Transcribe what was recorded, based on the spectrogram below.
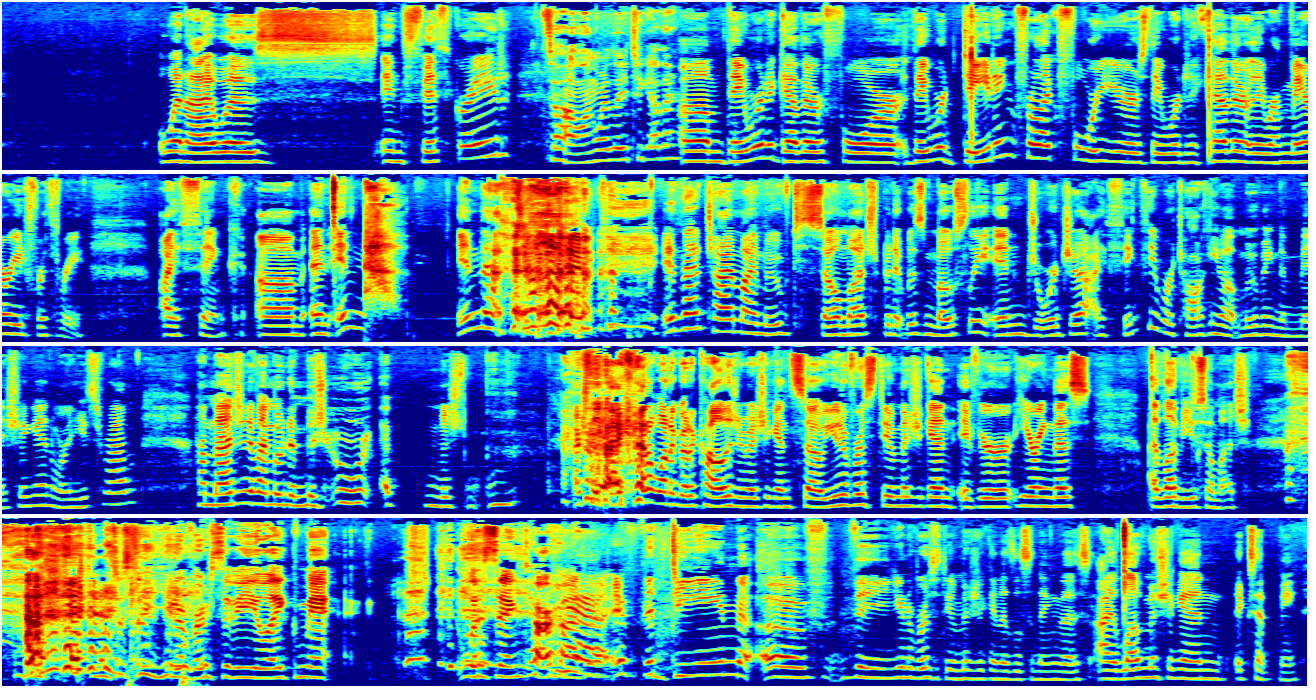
when I was in fifth grade. So how long were they together? Um, they were together for they were dating for like four years. They were together. They were married for three, I think. Um, and in in that time, in that time, I moved so much, but it was mostly in Georgia. I think they were talking about moving to Michigan, where he's from. Imagine if I moved to Michigan. Mich- Actually, I kind of want to go to college in Michigan. So, University of Michigan, if you're hearing this, I love you so much. just a university like man listening to our Yeah, if the dean of the University of Michigan is listening to this, I love Michigan, except me.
